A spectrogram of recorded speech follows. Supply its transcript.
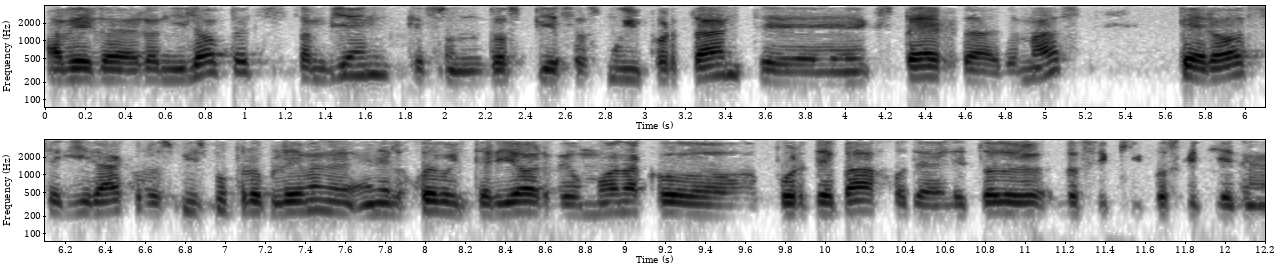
a ver a Ronnie López también, que son dos piezas muy importantes, experta además, pero seguirá con los mismos problemas en el, juego interior un Mónaco por debajo de, de, todos los equipos que tienen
